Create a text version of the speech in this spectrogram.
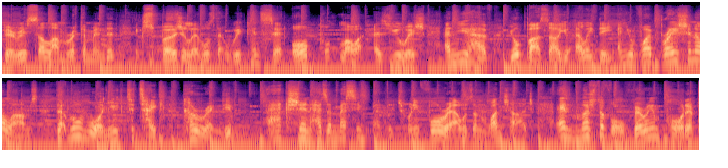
various Salam recommended exposure levels that we can set or put lower as you wish and you have your buzzer, your LED and your vibration alarms that will warn you to take corrective action. Has a massive battery 24 hours on one charge and most of all very important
